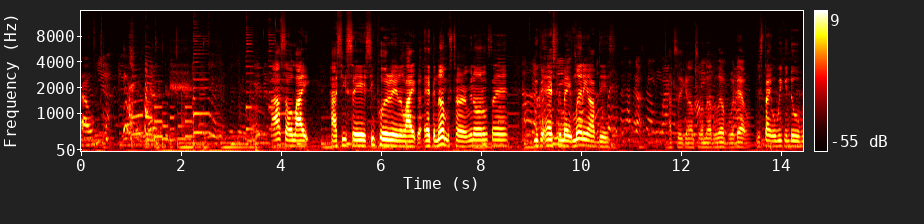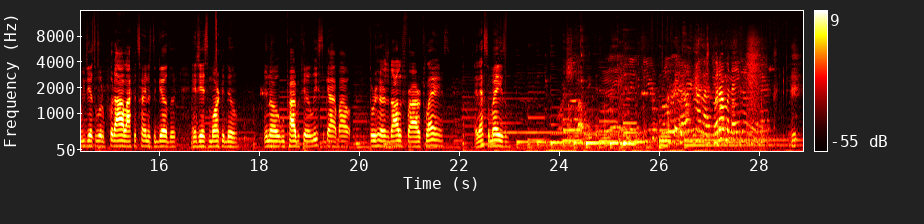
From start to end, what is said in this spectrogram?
I also like how she said she put it in like an economics term, you know what I'm saying? You can actually make money off this. I took it onto another level with that one. Just think what we can do if we just would have put all our containers together and just market them. You know, we probably could at least have got about $300 for our class. And that's amazing. What I'm gonna name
